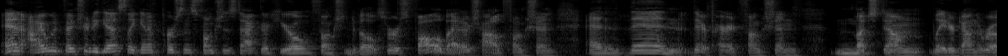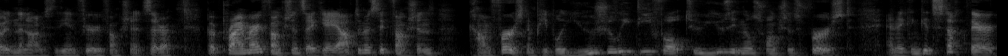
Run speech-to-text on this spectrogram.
And I would venture to guess, like in a person's function stack, their hero function develops first, followed by their child function, and then their parent function much down later down the road, and then obviously the inferior function, etc. But primary functions, aka optimistic functions, come first, and people usually default to using those functions first, and they can get stuck there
